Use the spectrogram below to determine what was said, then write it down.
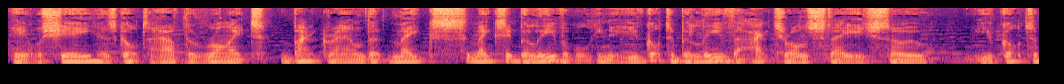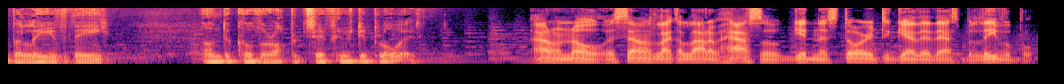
He or she has got to have the right background that makes makes it believable. You know, you've got to believe that actor on stage, so you've got to believe the undercover operative who's deployed. I don't know. It sounds like a lot of hassle getting a story together that's believable.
